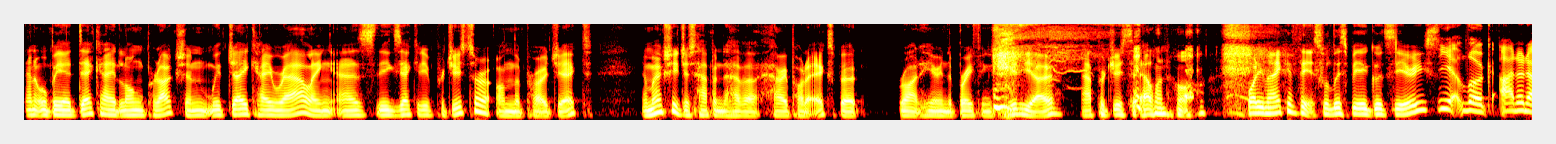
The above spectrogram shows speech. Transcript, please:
and it will be a decade long production with J.K. Rowling as the executive producer on the project. And we actually just happened to have a Harry Potter expert right here in the briefing studio, our producer Eleanor. What do you make of this? Will this be a good series? Yeah, look, I don't know.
